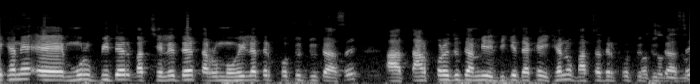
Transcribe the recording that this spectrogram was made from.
এখানে মুরব্বীদের বা ছেলেদের তারপর মহিলাদের প্রচুর জুতা আছে। আর তারপরে যদি আমি এদিকে দেখাই এখানেও বাচ্চাদের প্রচুর জুতা আছে।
